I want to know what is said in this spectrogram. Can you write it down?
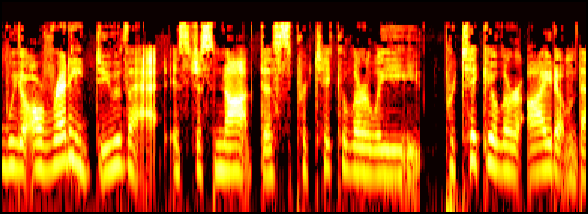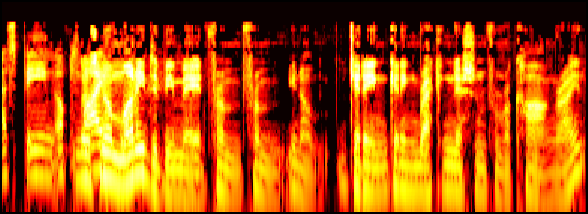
we already do that. It's just not this particularly particular item that's being applied. There's no for. money to be made from from you know getting getting recognition from a Kang, right?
